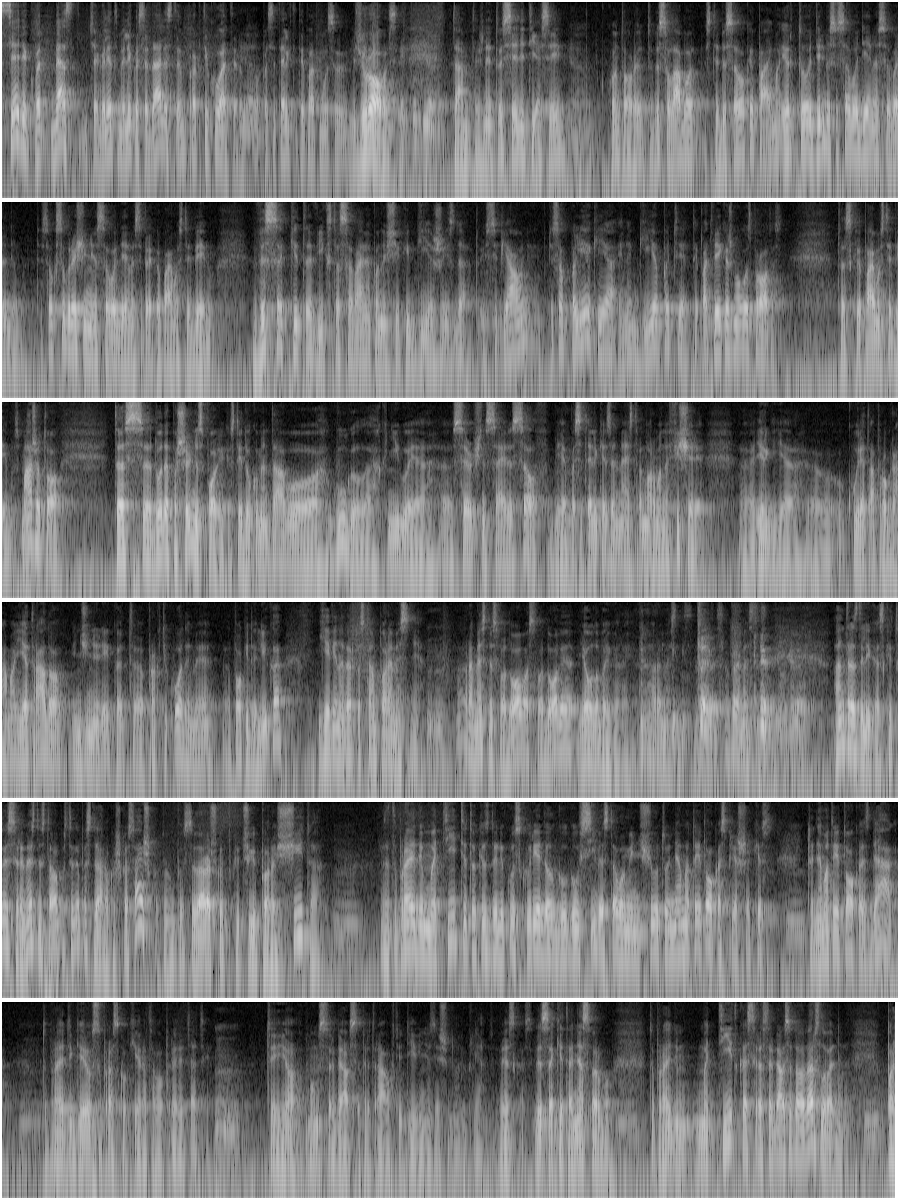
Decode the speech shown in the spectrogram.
sėdik, mes čia galėtume likusią dalį tim praktikuoti ir yeah. pasitelkti taip pat mūsų žiūrovus. Yeah. Tam, tai žinai, tu sėdi tiesiai yeah. kontorai, tu viso labo stebi savo kvepavimą ir tu dirbi su savo dėmesio valdymu. Tiesiog sugražini savo dėmesį prie kvepavimo stebėjimo. Visa kita vyksta savaime panašiai kaip gyja žaizda. Tu įsipjauni, tiesiog palieki ją, jinai gyja pati. Taip pat veikia žmogaus protas. Tas kvepavimo stebėjimas. Maža to, tas e, duoda pašalinius poveikius. Tai dokumentavo Google knygoje e, Search Inside Yourself, beje pasitelkė Zenmeistrą Normaną Fisherį. E, irgi jie kūrė tą programą. Jie atrado inžinieriai, kad praktikuodami tokį dalyką, jie viena vertus tampa ramesni. Mhm. Ramesnis vadovas, vadovė jau labai gerai. Ramesnis. Taip, ramesnis. Taip, jau geriau. Antras dalykas, kai tu esi ramesnis, tavo pastaiga pasidaro kažkas aišku, tu pasidaro aišku, kad čia parašyta. Mm. Tu pradedi matyti tokius dalykus, kurie dėl gausybės tavo minčių, tu nematai to, kas prieš akis. Tu nematai to, kas dega. Tu pradedi geriau supras, kokie yra tavo prioritetai. Tai jo, mums svarbiausia pritraukti 90 naujų klientų. Viskas. Visa kita nesvarbu. Tu pradedi matyti, kas yra svarbiausia tavo verslo valdyme.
